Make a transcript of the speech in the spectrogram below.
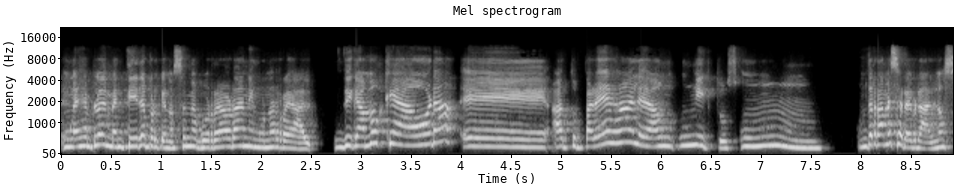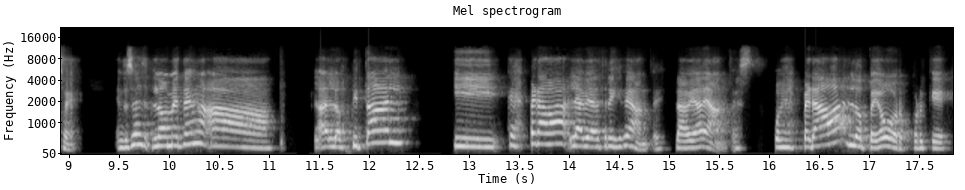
Un ejemplo de mentira porque no se me ocurre ahora ninguno real. Digamos que ahora eh, a tu pareja le da un, un ictus, un, un derrame cerebral, no sé. Entonces lo meten a, al hospital y ¿qué esperaba la Beatriz de antes? La Bea de antes. Pues esperaba lo peor, porque,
